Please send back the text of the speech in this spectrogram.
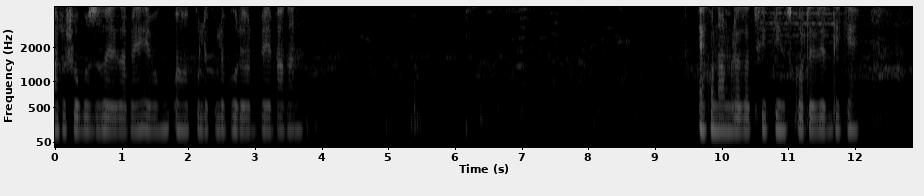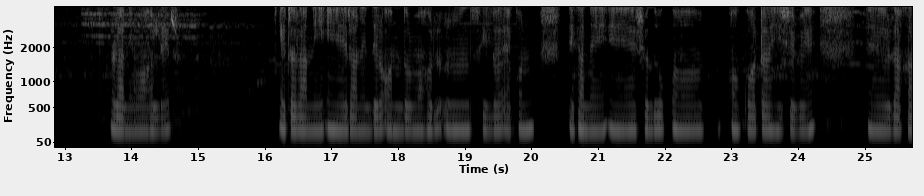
আরও সবুজ হয়ে যাবে এবং ফুলে ফুলে ভরে উঠবে বাগান। এখন আমরা যাচ্ছি প্রিন্স কটেজের দিকে রানী মহলের এটা রানী রানীদের অন্দরমহল ছিল এখন। এখানে শুধু কোয়ার্টার হিসেবে রাখা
